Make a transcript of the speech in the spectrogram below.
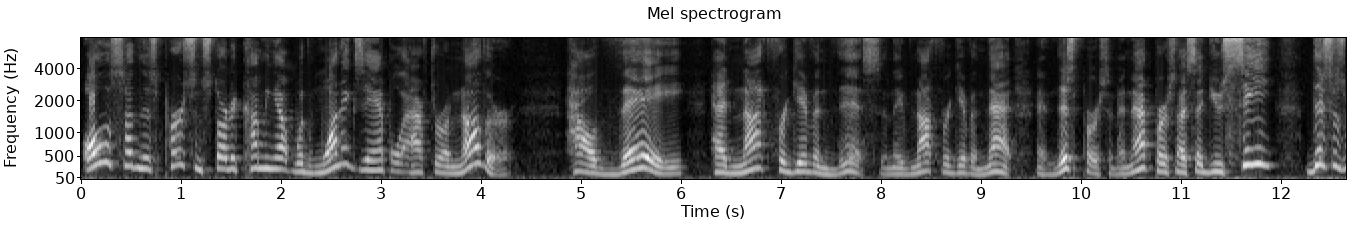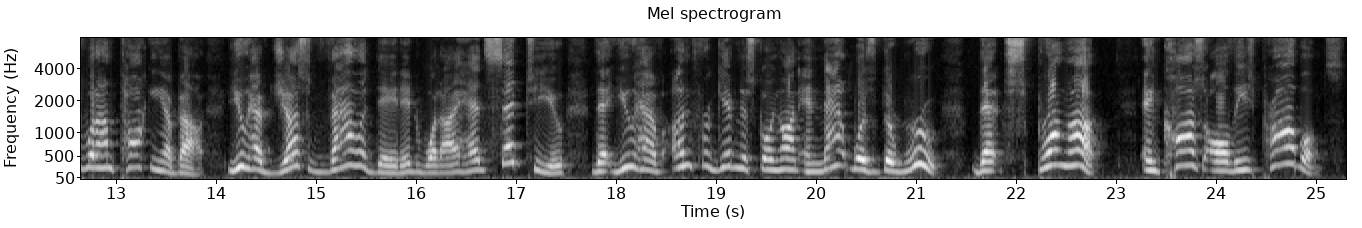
all of a sudden this person started coming up with one example after another how they had not forgiven this and they've not forgiven that and this person and that person. I said, You see, this is what I'm talking about. You have just validated what I had said to you that you have unforgiveness going on, and that was the root that sprung up and caused all these problems.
